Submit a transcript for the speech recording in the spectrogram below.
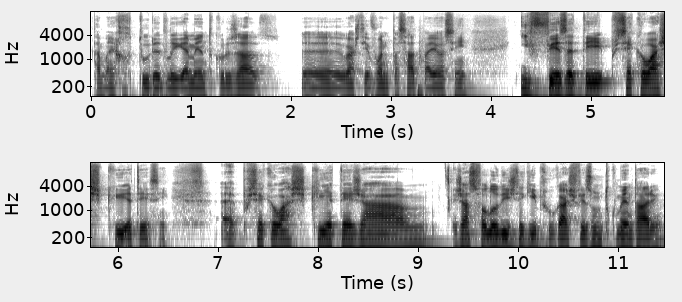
também ruptura de ligamento cruzado. Uh, eu acho que teve o ano passado para eu assim. E fez até, por isso é que eu acho que, até assim, uh, por isso é que eu acho que até já, já se falou disto aqui, porque o gajo fez um documentário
